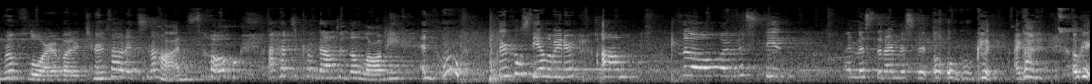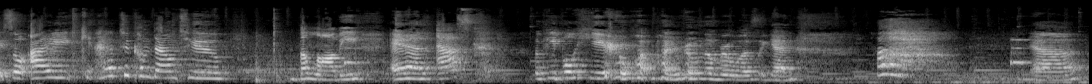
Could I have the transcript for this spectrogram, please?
room floor, but it turns out it's not. So I had to come down to the lobby and oh, there goes the elevator. Um, no, I missed it. I missed it, I missed it. Oh, oh, okay, I got it. Okay, so I had to come down to the lobby and ask the people here what my room number was again. yeah.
